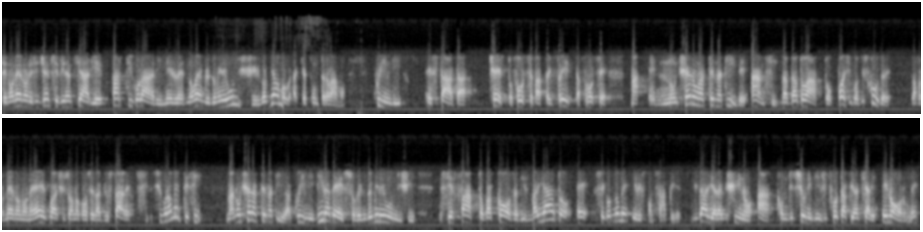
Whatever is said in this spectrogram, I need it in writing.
se non erano esigenze finanziarie particolari nel novembre 2011, ci ricordiamo a che appunto eravamo. Quindi è stata certo forse fatta in fretta, forse, ma eh, non c'erano alternative, anzi va dato atto, poi si può discutere, la Fornero non è equa, ci sono cose da aggiustare, sicuramente sì, ma non c'era alternativa, quindi dire adesso che nel 2011 si è fatto qualcosa di sbagliato è secondo me irresponsabile. L'Italia era vicino a condizioni di difficoltà finanziarie enorme,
